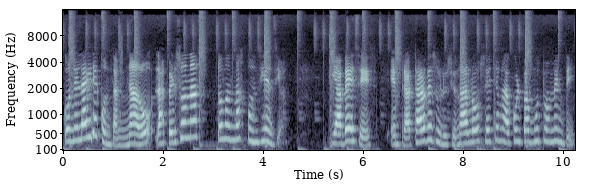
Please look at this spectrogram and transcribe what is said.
Con el aire contaminado, las personas toman más conciencia y a veces en tratar de solucionarlo se echan la culpa mutuamente.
